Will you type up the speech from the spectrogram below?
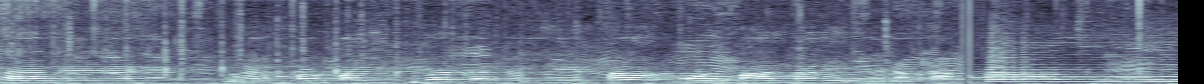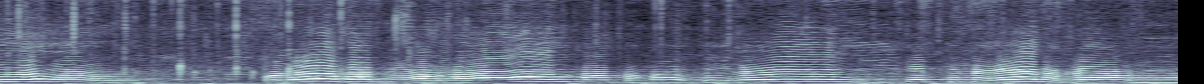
พ่อแม่นำบังไปวิทยาการเกษตรมาบนบานไว้นะครับตามบ่ได้โอ้ เด้อวันนี้เอาหลายบ่สบายใจเลยเจ็บจังแหน่ดอกคราวนี้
